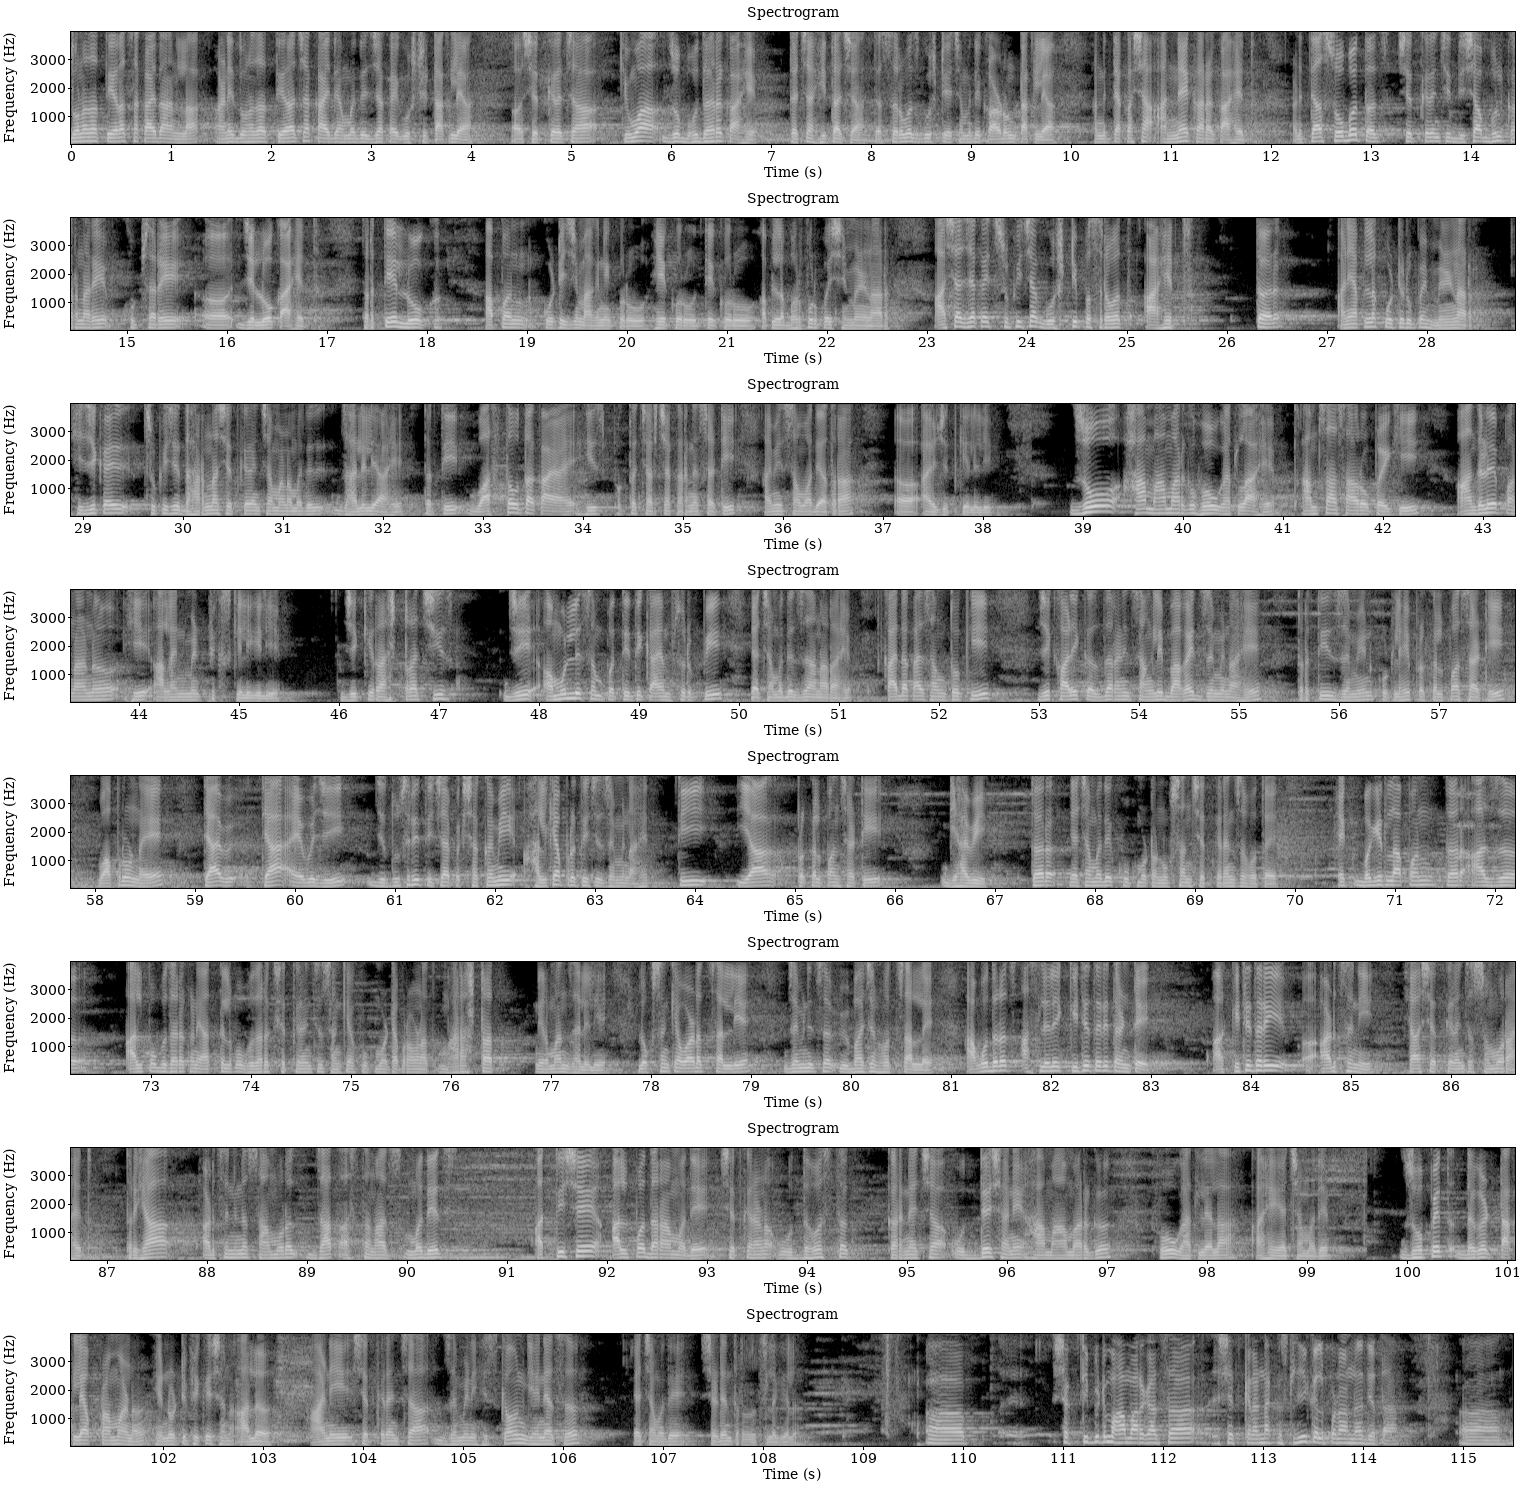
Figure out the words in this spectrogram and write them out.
दोन हजार तेराचा कायदा आणला आणि दोन हजार तेराच्या कायद्यामध्ये ज्या काही गोष्टी टाकल्या शेतकऱ्याच्या किंवा जो भूधारक आहे त्याच्या हिताच्या त्या सर्वच गोष्टी याच्यामध्ये काढून टाकल्या आणि त्या कशा अन्यायकारक आहेत आणि त्यासोबतच शेतकऱ्यांची दिशाभूल करणारे खूप सारे जे लोक आहेत तर ते लोक आपण कोटीची मागणी करू हे करू ते करू आपल्याला भरपूर पैसे मिळणार अशा ज्या काही चुकीच्या गोष्टी पसरवत आहेत तर आणि आपल्याला कोटी रुपये मिळणार ही जी काही चुकीची धारणा शेतकऱ्यांच्या मनामध्ये झालेली आहे तर ती वास्तवता काय आहे हीच फक्त चर्चा करण्यासाठी आम्ही संवाद यात्रा आयोजित केलेली. जो हा महामार्ग होऊ घातला आहे आमचा असा आरोप आहे की आंधळेपणानं ही अलाइनमेंट फिक्स केली गेली आहे जी की राष्ट्राची जी अमूल्य संपत्ती ती कायमस्वरूपी याच्यामध्ये जाणार आहे. कायदा काय सांगतो की जी काळी कसदार आणि चांगली बागायत जमीन आहे तर ती जमीन कुठल्याही प्रकल्पासाठी वापरू नये. त्या त्याऐवजी जी दुसरी तिच्यापेक्षा कमी हलक्या प्रतीची जमीन आहे ती या प्रकल्पांसाठी घ्यावी. तर याच्यामध्ये खूप मोठं नुकसान शेतकऱ्यांचं होतं आहे एक बघितलं आपण तर आज अल्पभूधारक आणि अत्यल्पभूधारक शेतकऱ्यांची संख्या खूप मोठ्या प्रमाणात महाराष्ट्रात निर्माण झालेली आहे. लोकसंख्या वाढत चालली आहे. जमिनीचं विभाजन होत चाललं आहे अगोदरच असलेले कितीतरी तंटे कितीतरी अडचणी ह्या शेतकऱ्यांच्या समोर आहेत. तर ह्या अडचणींना सामोरं जात असतानाच मध्येच अतिशय अल्प दरामध्ये शेतकऱ्यांना उद्ध्वस्त करण्याच्या उद्देशाने हा महामार्ग होऊ घातलेला आहे याच्यामध्ये. झोपेत दगड टाकल्याप्रमाणे हे नोटिफिकेशन आलं आणि शेतकऱ्यांच्या जमीन हिसकावून घेण्याचं याच्यामध्ये षड्यंत्र रचलं गेलं. शक्तिपीठ महामार्गाचा शेतकऱ्यांना कसलीही कल्पना न देता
